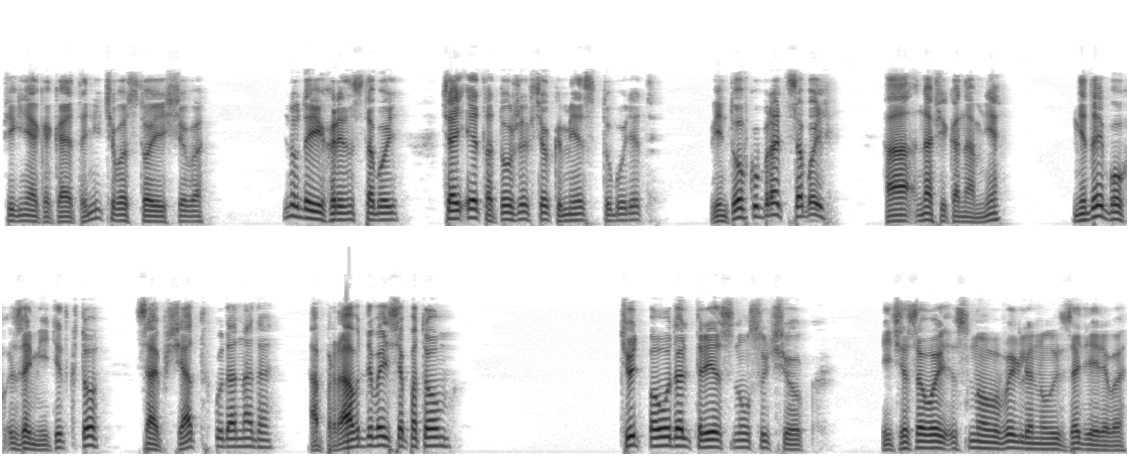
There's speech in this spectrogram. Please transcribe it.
фигня какая-то, ничего стоящего. Ну да и хрен с тобой. Чай это тоже все к месту будет. Винтовку брать с собой? А нафиг она мне? Не дай бог заметит кто, сообщат куда надо. Оправдывайся потом. Чуть поодаль треснул сучок, и часовой снова выглянул из-за дерева.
